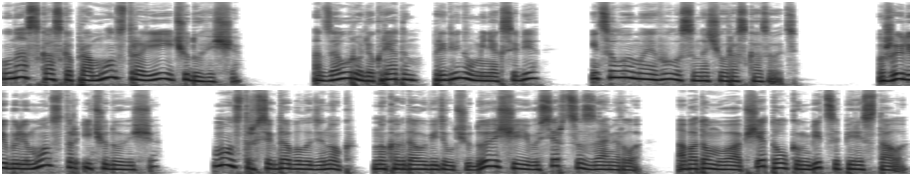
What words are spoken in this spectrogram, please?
У нас сказка про монстра и чудовище». Адзаура лег рядом, придвинул меня к себе и, целуя мои волосы, начал рассказывать. Жили-были монстр и чудовище. Монстр всегда был одинок, но когда увидел чудовище, его сердце замерло, а потом вообще толком биться перестало.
